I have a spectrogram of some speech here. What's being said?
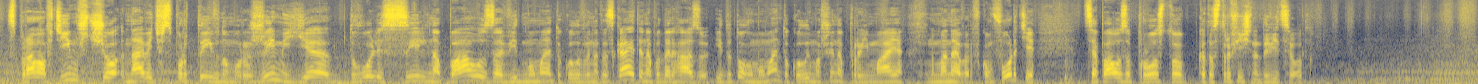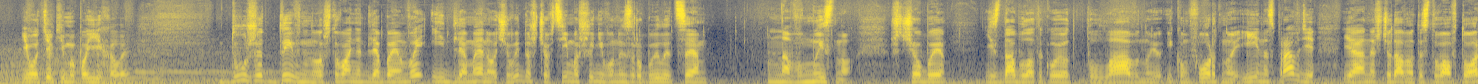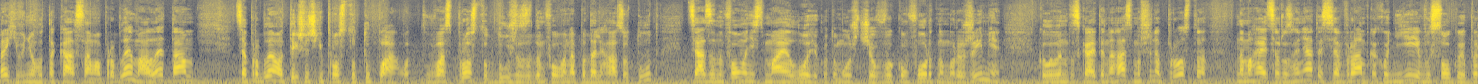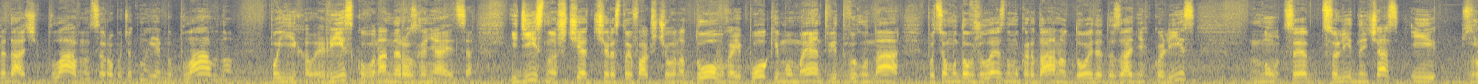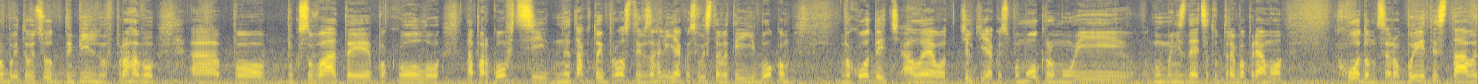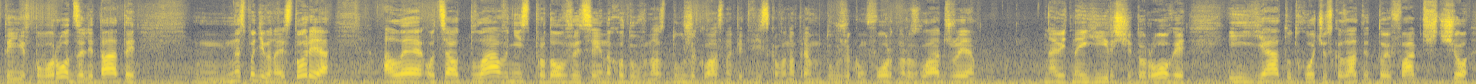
Справа в тім, що навіть в спортивному режимі є доволі сильна пауза від моменту, коли ви натискаєте на педаль газу, і до того моменту, коли машина приймає маневр в комфорті. Ця пауза просто катастрофічна. Дивіться, от. І от тільки ми поїхали. Дуже дивне налаштування для BMW, і для мене очевидно, що в цій машині вони зробили це навмисно, щоби їзда була такою от плавною і комфортною. І насправді я нещодавно тестував Туарег, і в нього така сама проблема, але там ця проблема трішечки просто тупа. От у вас просто дуже задемпфована педаль газу. Тут ця задемпфованість має логіку, тому що в комфортному режимі, коли ви натискаєте на газ, машина просто намагається розганятися в рамках однієї високої передачі. Плавно це робить. От ми якби плавно поїхали. Різко вона не розганяється. І дійсно, ще через той факт, що вона довга, і поки момент від двигуна по цьому довжелезному кардану дойде до задніх коліс. Ну, це солідний час, і зробити оцю дебільну вправу, е, побуксувати по колу на парковці не так то й просто, і взагалі якось виставити її боком виходить, але от тільки якось по-мокрому. І ну, мені здається, тут треба прямо ходом це робити, ставити її в поворот, залітати. Несподівана історія. Але оця от плавність продовжується і на ходу. У нас дуже класна підвізка, вона прям дуже комфортно розгладжує навіть найгірші дороги. І я тут хочу сказати той факт, що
